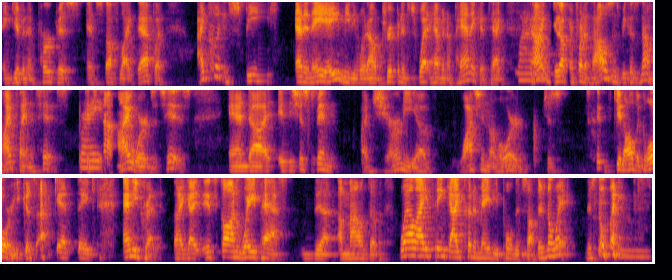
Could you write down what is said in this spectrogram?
and given it purpose and stuff like that but i couldn't speak at an AA meeting without dripping in sweat, having a panic attack. Wow. Now I can get up in front of thousands because it's not my plan, it's his. Right. It's not my words, it's his. And uh, it's just been a journey of watching the Lord just get all the glory because I can't take any credit. Like I, it's gone way past the amount of, well, I think I could have maybe pulled this off. There's no way. There's no way. Mm.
